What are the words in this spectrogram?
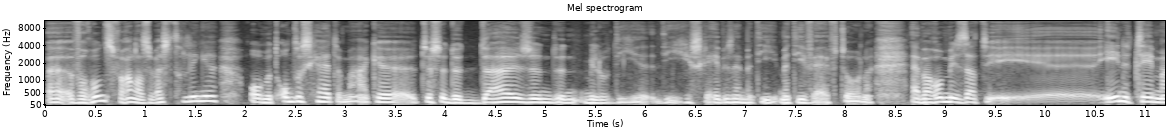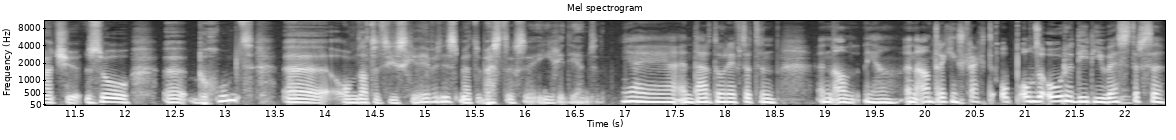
eh, voor ons, vooral als Westerlingen, om het onderscheid te maken tussen de duizenden melodieën die geschreven zijn met die, met die vijf tonen. En waarom is dat ene themaatje zo eh, beroemd? Eh, omdat het geschreven is met westerse ingrediënten. Ja, ja, ja. En daardoor heeft het een, een, al- ja, een aantrekkingskracht op onze oren die die westerse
